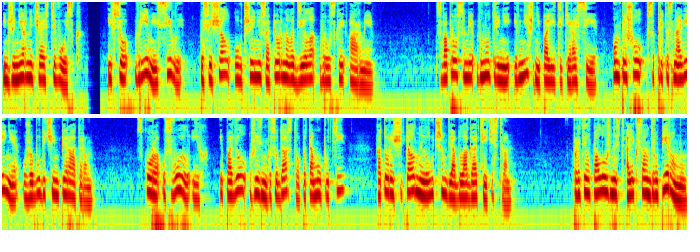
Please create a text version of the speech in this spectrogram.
инженерной части войск и все время и силы посвящал улучшению саперного дела в русской армии. С вопросами внутренней и внешней политики России он пришел в соприкосновение, уже будучи императором. Скоро усвоил их и повел жизнь государства по тому пути, который считал наилучшим для блага Отечества. Противоположность Александру Первому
